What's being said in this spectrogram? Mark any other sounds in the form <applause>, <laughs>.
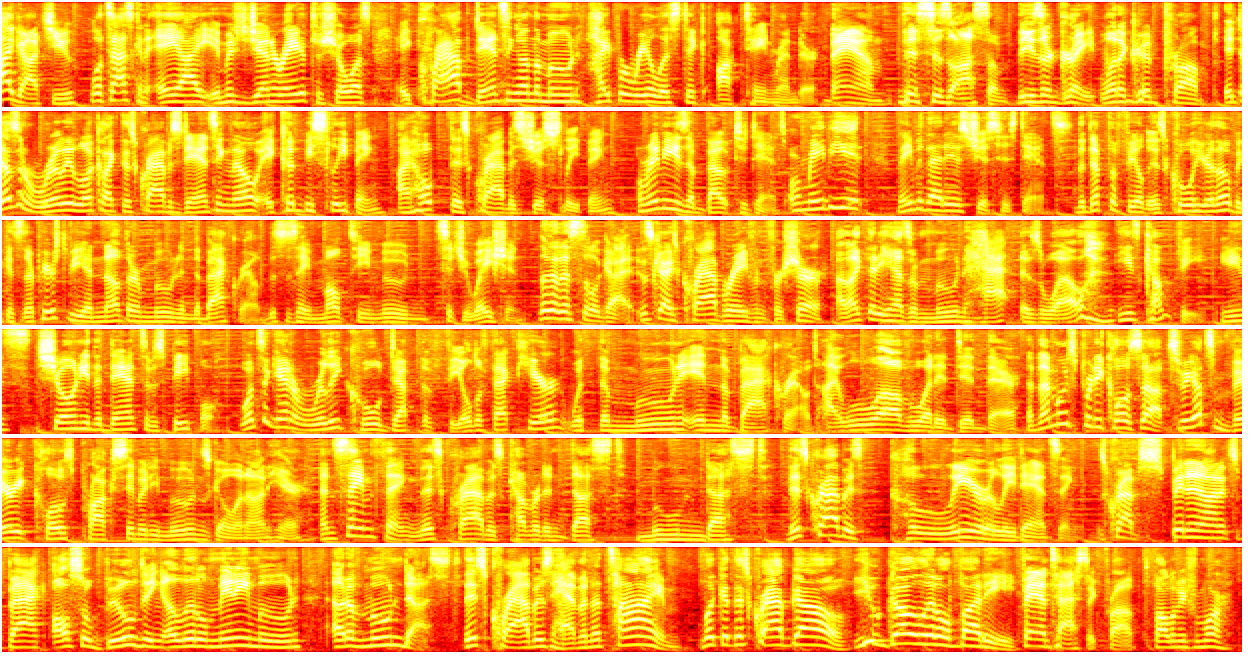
I got you. Let's ask an AI image generator to show us a crab dancing on the moon, hyper realistic octane render. Bam. This is awesome. These are great. What a good prompt. It doesn't really look like this crab is dancing though. It could be sleeping. I hope this crab is just sleeping. Or maybe he's about to dance. Or maybe it maybe that is just his dance. The depth of field is cool here though because there appears to be another moon in the background. This is a multi-moon situation. Look at this little guy. This guy's crab raving for sure. I like that he has a moon hat as well. <laughs> he's comfy. He's showing you the dance of his people. Once again, a really cool depth of field effect here with the moon in the background. I love what it did there. And that moon's pretty close up. So we got some very close proximity moons going on here. And same thing, this crab is covered in dust, moon dust. This crab is clearly dancing. This crab's spinning on its back, also building a little mini moon out of moon dust. This crab is having a time. Look at this crab go. You go, little buddy. Fantastic prompt. Follow me for more.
